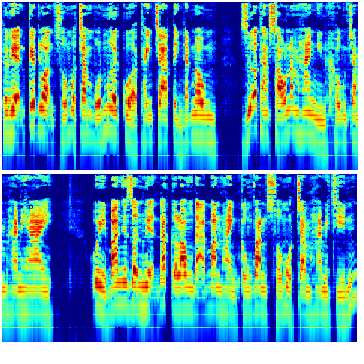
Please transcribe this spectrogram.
Thực hiện kết luận số 140 của Thanh tra tỉnh Đắk Nông giữa tháng 6 năm 2022, Ủy ban Nhân dân huyện Đắk Cờ Long đã ban hành công văn số 129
